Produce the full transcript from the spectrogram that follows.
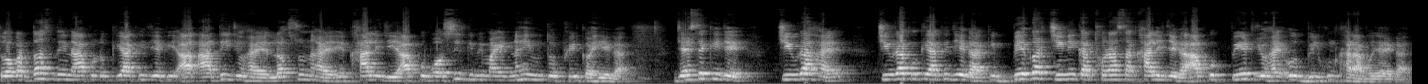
तो अगर 10 दिन आप लोग क्या कीजिए कि आदि जो है, लहसुन है, ये खा लीजिए। आपको बौसीर की बीमारी नहीं हुई तो फिर कहिएगा। जैसे कीजिए चिवड़ा है, चिवड़ा को क्या कीजिएगा कि बेगर चीनी का थोड़ा सा खा लीजिएगा, आपको पेट जो है वो बिल्कुल खराब हो जाएगा।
